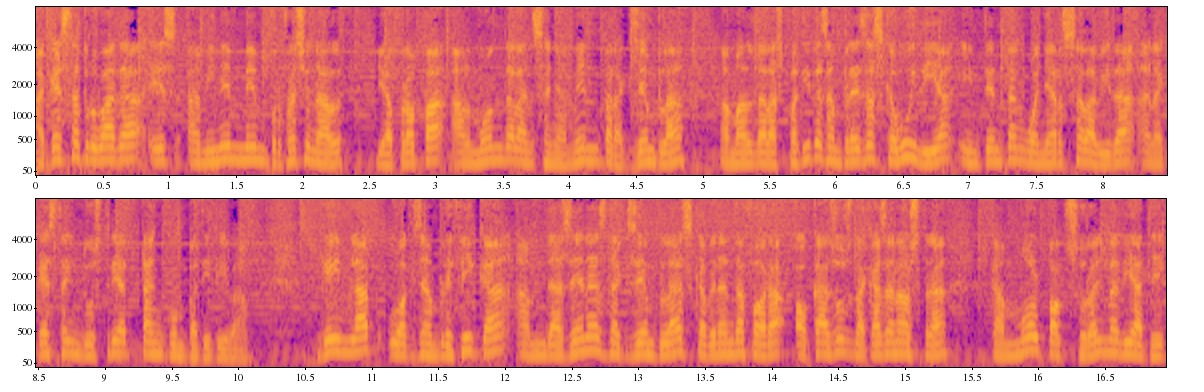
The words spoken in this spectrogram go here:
Aquesta trobada és eminentment professional i apropa el món de l'ensenyament, per exemple, amb el de les petites empreses que avui dia intenten guanyar-se la vida en aquesta indústria tan competitiva. GameLab ho exemplifica amb desenes d'exemples que venen de fora o casos de casa nostra que amb molt poc soroll mediàtic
